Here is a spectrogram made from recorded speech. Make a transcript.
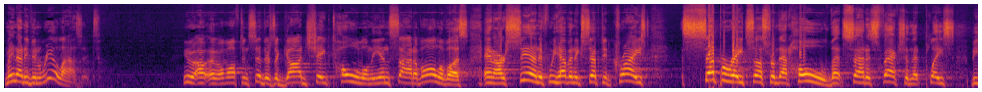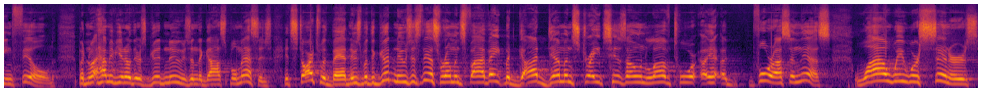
May not even realize it. You know, I've often said there's a God shaped hole on the inside of all of us, and our sin, if we haven't accepted Christ, separates us from that hole, that satisfaction, that place being filled. But how many of you know there's good news in the gospel message? It starts with bad news, but the good news is this Romans 5 8. But God demonstrates his own love toward, uh, for us in this while we were sinners,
